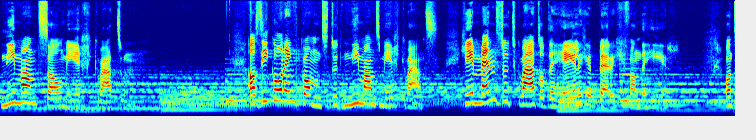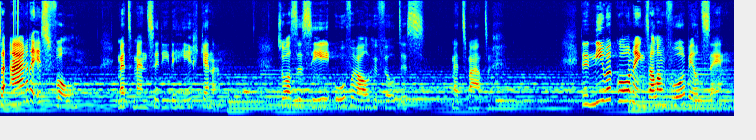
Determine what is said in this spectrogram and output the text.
Niemand zal meer kwaad doen. Als die koning komt, doet niemand meer kwaad. Geen mens doet kwaad op de heilige berg van de Heer. Want de aarde is vol met mensen die de Heer kennen. Zoals de zee overal gevuld is met water. De nieuwe koning zal een voorbeeld zijn.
